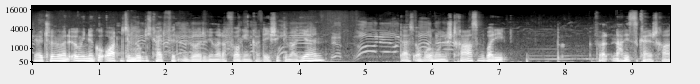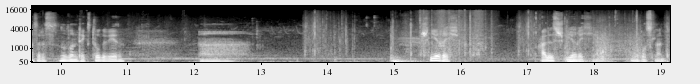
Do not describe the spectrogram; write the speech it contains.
Wäre halt schön, wenn man irgendwie eine geordnete Möglichkeit finden würde, wie man da vorgehen könnte. Ich schicke die mal hier hin. Da ist irgendwo, irgendwo eine Straße, wobei die... Ach, die ist keine Straße, das ist nur so eine Textur gewesen. Ah. Schwierig. Alles schwierig hier in Russland.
